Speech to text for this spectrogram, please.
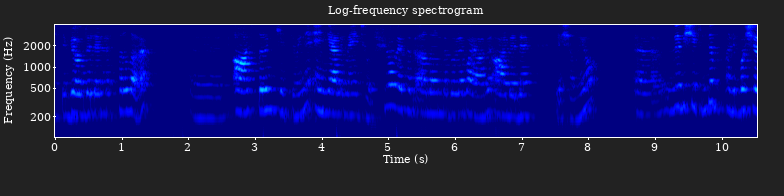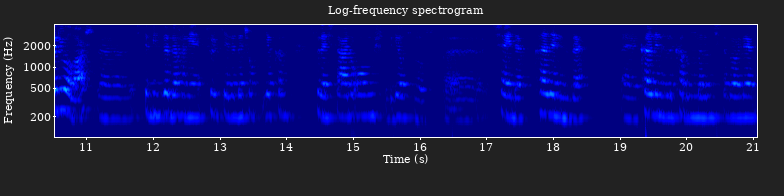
işte gövdelerine sarılarak ağaçların kesimini engellemeye çalışıyor ve tabii aralarında böyle bayağı bir arbede yaşanıyor. E, ve bir şekilde hani başarıyorlar. E, işte bizde de hani Türkiye'de de çok yakın süreçlerde olmuştu biliyorsunuz. E, şeyde Karadeniz'de e, Karadenizli kadınların işte böyle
